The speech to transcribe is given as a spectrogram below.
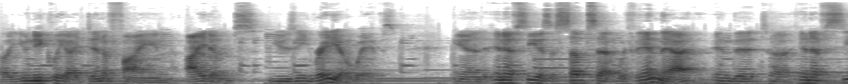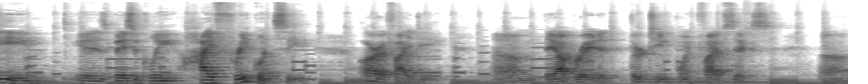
uh, uniquely identifying items using radio waves. And NFC is a subset within that, in that uh, NFC is basically high frequency RFID. Um, they operate at 13.56 uh,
